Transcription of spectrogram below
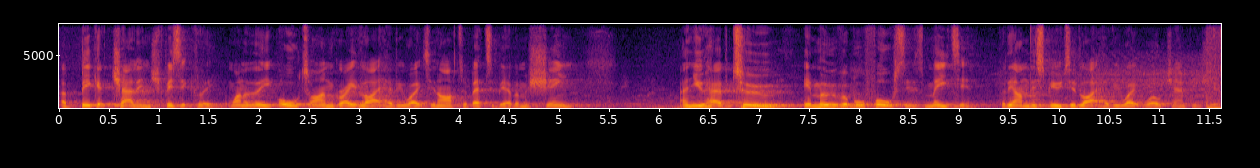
a bigger challenge physically. One of the all-time great light heavyweights in Artur Beterbiev, a machine and you have two immovable forces meeting for the undisputed light heavyweight world championship.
